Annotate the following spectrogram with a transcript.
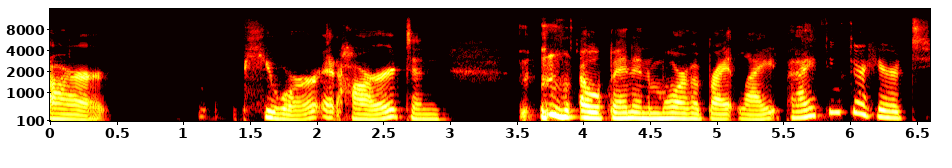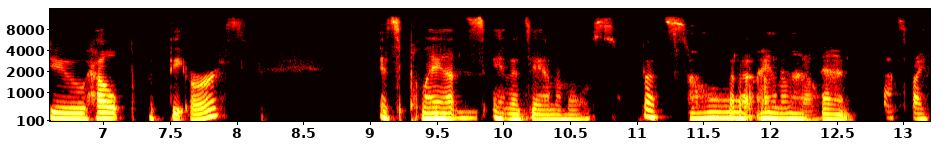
are pure at heart and open and more of a bright light. But I think they're here to help with the earth, its plants, mm. and its animals. That's oh, I, I, I love know. that. That's my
